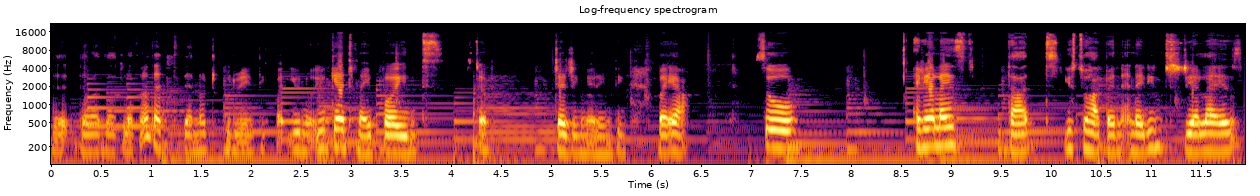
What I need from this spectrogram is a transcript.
the, the ones that left not that they're not good or anything but you know you get my point. Stop judging me or anything. But yeah. So i realized that used to happen and i didn't realize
